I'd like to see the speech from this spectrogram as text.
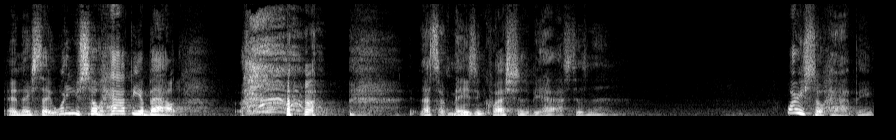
And they say, What are you so happy about? That's an amazing question to be asked, isn't it? Why are you so happy?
